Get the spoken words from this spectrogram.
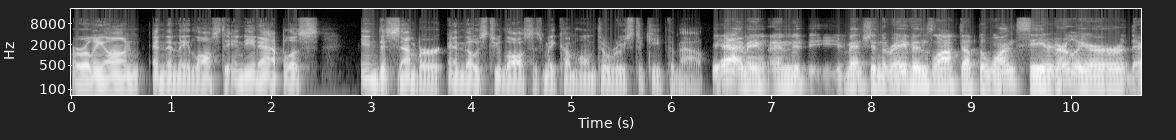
early on, and then they lost to Indianapolis in December, and those two losses may come home to roost to keep them out. Yeah, I mean, and you mentioned the Ravens locked up the one seed earlier. They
